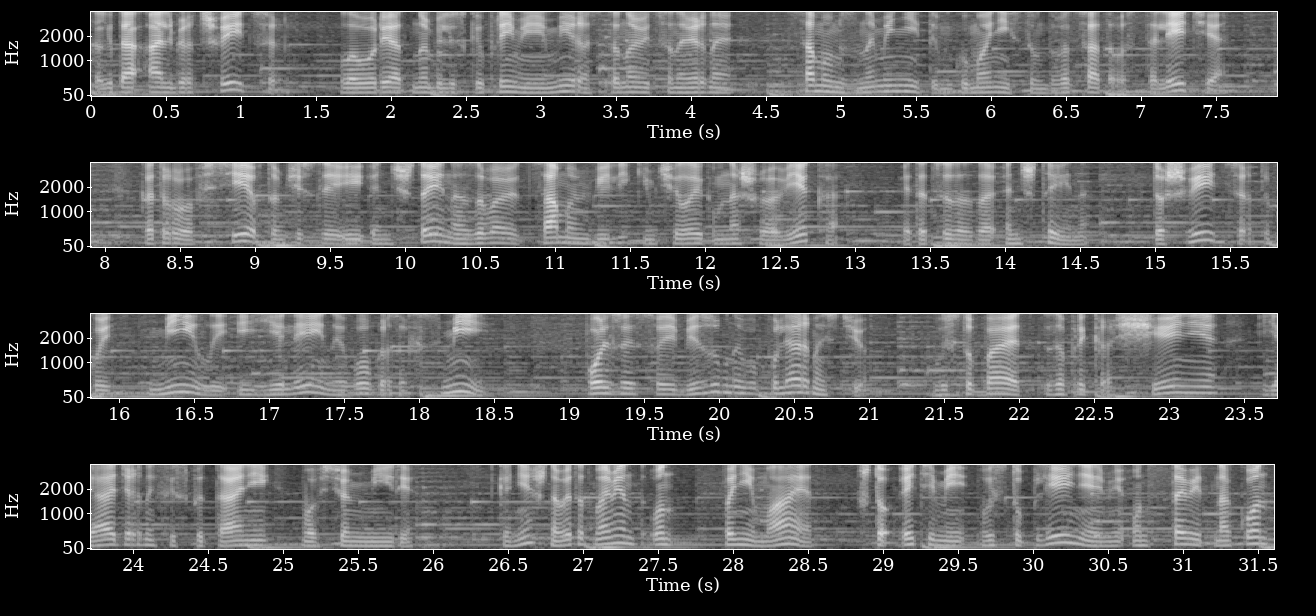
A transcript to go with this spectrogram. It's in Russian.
Когда Альберт Швейцер, лауреат Нобелевской премии мира, становится, наверное, самым знаменитым гуманистом 20-го столетия, которого все, в том числе и Эйнштейн, называют самым великим человеком нашего века, это цитата Эйнштейна, то Швейцер, такой милый и елейный в образах СМИ, пользуясь своей безумной популярностью, выступает за прекращение ядерных испытаний во всем мире. Конечно, в этот момент он понимает, что этими выступлениями он ставит на кон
